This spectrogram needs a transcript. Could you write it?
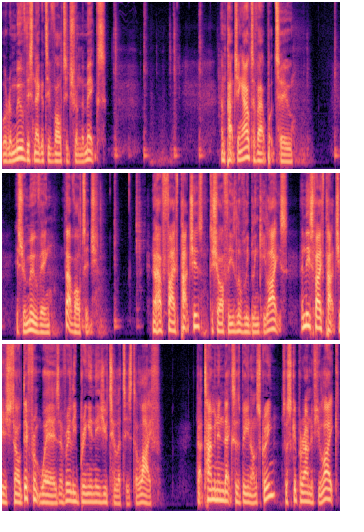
will remove this negative voltage from the mix. And patching out of output 2 is removing that voltage. Now I have five patches to show off these lovely blinky lights, and these five patches show different ways of really bringing these utilities to life. That timing index has been on screen, so skip around if you like,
